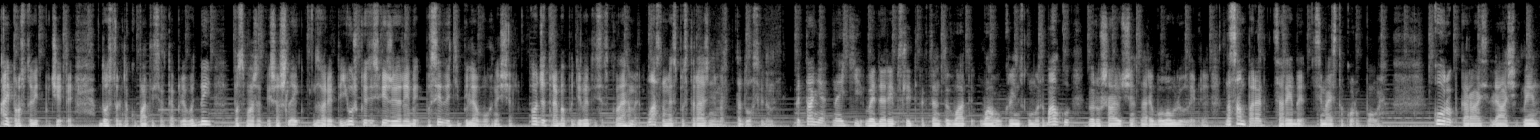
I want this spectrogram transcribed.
а й просто відпочити, вдосталь накупатися в теплій води, посмажити шашлик, зварити юшку зі свіжої риби, посидіти біля вогнища. Отже, треба поділитися з колегами власними спостереженнями та досвідом. Питання, на які види риб слід акцентувати увагу українському рибалку, вирушаючи на риболовлю липні. Насамперед, це риби сімейства коропових. Короб, карась, лящ, лин,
